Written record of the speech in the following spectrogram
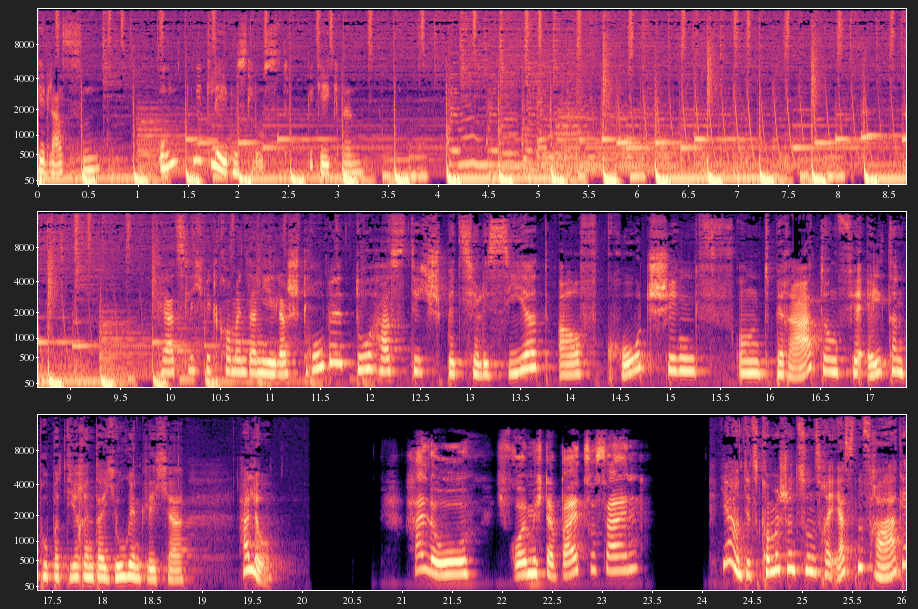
gelassen und mit Lebenslust begegnen. Herzlich willkommen, Daniela Strube. Du hast dich spezialisiert auf Coaching und Beratung für Eltern pubertierender Jugendlicher. Hallo. Hallo, ich freue mich dabei zu sein. Ja, und jetzt kommen wir schon zu unserer ersten Frage.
